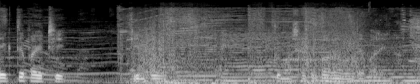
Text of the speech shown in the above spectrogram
দেখতে পাই ঠিক, কিন্তু তোমার সাথে কথা বলতে পারি না।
